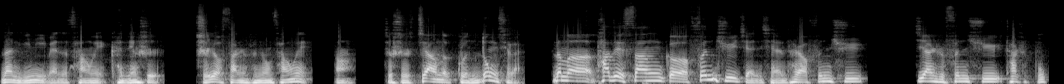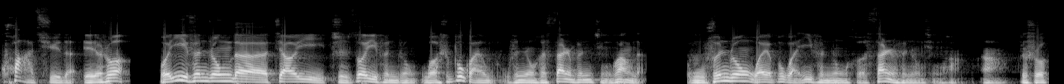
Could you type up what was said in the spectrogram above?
那你里面的仓位肯定是只有三十分钟仓位啊，就是这样的滚动起来。那么它这三个分区减钱，它要分区。既然是分区，它是不跨区的，也就是说，我一分钟的交易只做一分钟，我是不管五分钟和三十分钟情况的。五分钟我也不管一分钟和三十分钟情况啊，就说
